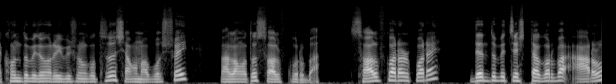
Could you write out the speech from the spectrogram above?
এখন তুমি যখন রিভিশন করতেছো তখন অবশ্যই ভালো মতো সলভ করবা। সলভ করার পরে দেন তুমি চেষ্টা করবা আরও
